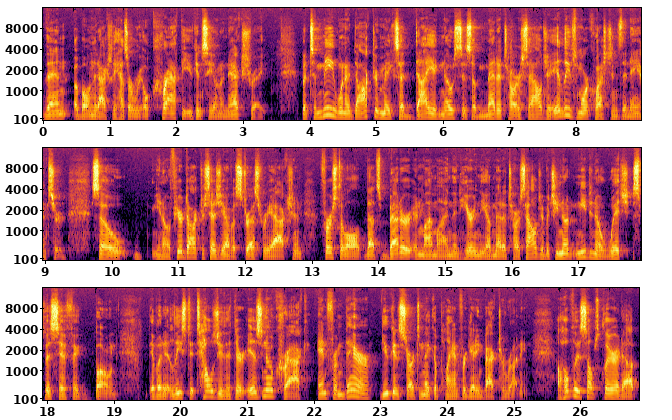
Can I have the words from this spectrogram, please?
than a bone that actually has a real crack that you can see on an x-ray. But to me, when a doctor makes a diagnosis of metatarsalgia, it leaves more questions than answered. So, you know, if your doctor says you have a stress reaction, first of all, that's better in my mind than hearing the uh, of metatarsalgia, but you know, need to know which specific bone but at least it tells you that there is no crack, and from there, you can start to make a plan for getting back to running. Now, hopefully, this helps clear it up.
